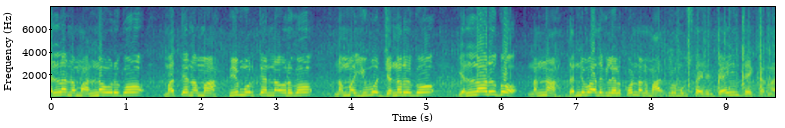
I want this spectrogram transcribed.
ಎಲ್ಲ ನಮ್ಮ ಅಣ್ಣವ್ರಿಗೂ, ಮತ್ತು ನಮ್ಮ ಪಿ ಮೂರ್ತಿ ಅಣ್ಣವ್ರಿಗೂ, ನಮ್ಮ ಯುವ ಜನರಿಗೂ ಎಲ್ಲರಿಗೂ ನನ್ನ ಧನ್ಯವಾದಗಳು ಹೇಳ್ಕೊಂಡು ನನ್ನ ಮಾತುಗಳು ಮುಗಿಸ್ತಾ ಇದ್ದೀನಿ. ಜೈ ಹಿಂದ್ ಜೈ ಕರ್ನಾಟಕ.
